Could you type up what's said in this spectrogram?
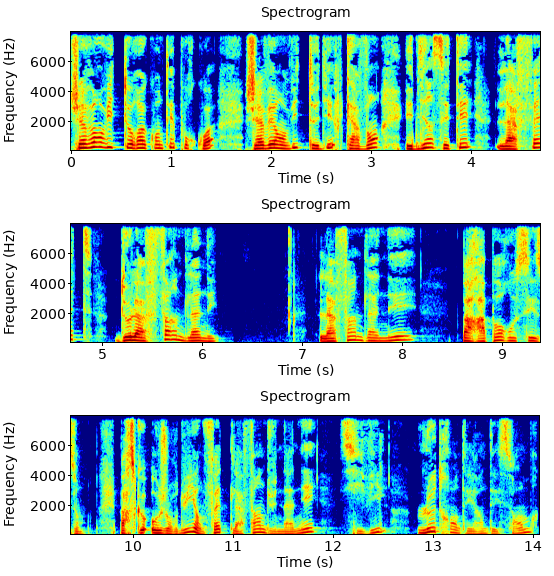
J'avais envie de te raconter pourquoi. J'avais envie de te dire qu'avant, eh bien, c'était la fête de la fin de l'année. La fin de l'année, par rapport aux saisons. Parce qu'aujourd'hui, on fête la fin d'une année civile le 31 décembre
